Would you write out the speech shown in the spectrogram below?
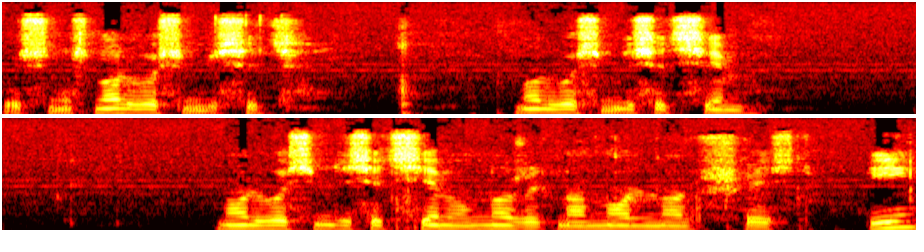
Косинус 0,80. 0,87. 0,87 умножить на 0,06 пи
